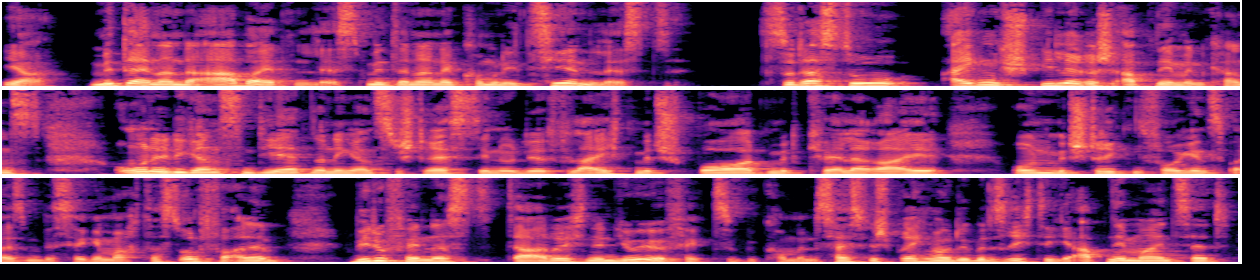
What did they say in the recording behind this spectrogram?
ja, miteinander arbeiten lässt, miteinander kommunizieren lässt, sodass du eigentlich spielerisch abnehmen kannst, ohne die ganzen Diäten und den ganzen Stress, den du dir vielleicht mit Sport, mit Quälerei und mit strikten Vorgehensweisen bisher gemacht hast und vor allem, wie du findest, dadurch einen Jojo-Effekt zu bekommen. Das heißt, wir sprechen heute über das richtige Abnehm-Mindset,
